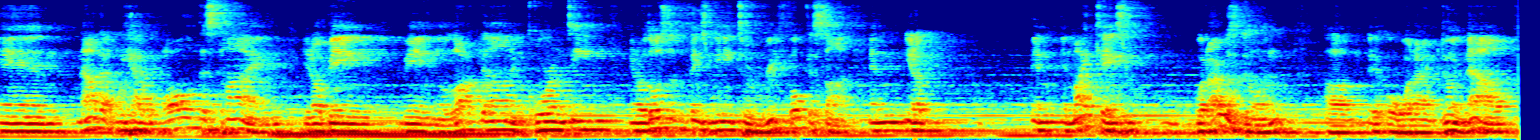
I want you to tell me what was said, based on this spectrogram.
And now that we have all of this time, you know, being being locked down and quarantined, you know, those are the things we need to refocus on. And you know, in in my case, what I was doing um, or what I'm doing now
